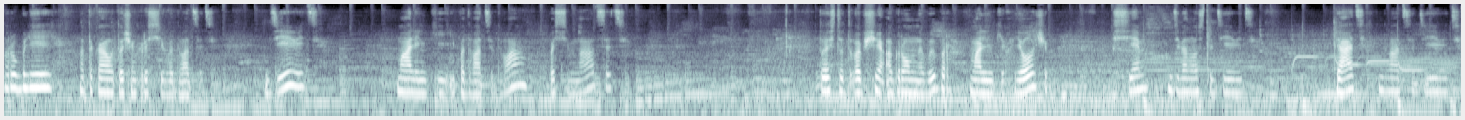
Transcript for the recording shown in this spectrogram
рублей. Вот такая вот очень красивая 29. Маленькие и по 22, по 17. То есть тут вообще огромный выбор маленьких елочек. 7 99. 5 29.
